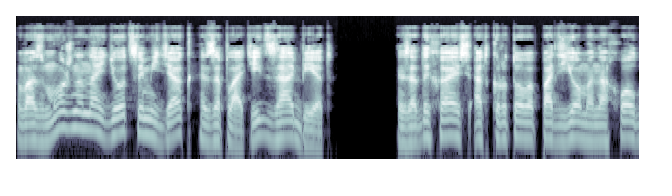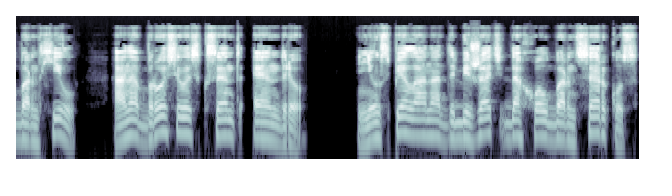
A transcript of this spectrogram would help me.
возможно, найдется медяк заплатить за обед. Задыхаясь от крутого подъема на Холборн-Хилл, она бросилась к Сент-Эндрю. Не успела она добежать до Холборн-Серкус,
